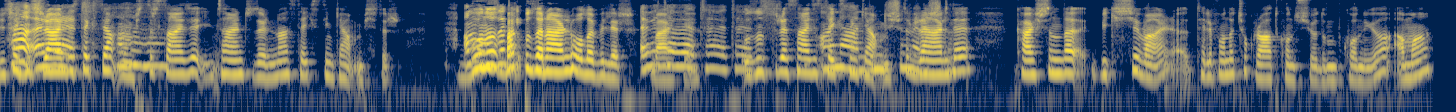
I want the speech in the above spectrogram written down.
Düşünsene hiç realde evet. seks yapmamıştır. Sadece internet üzerinden sexting yapmıştır. Ama Bunu uzak- bak bu zararlı olabilir Evet belki. evet evet evet. Uzun süre sadece sexting yapmıştır. Realde karşında bir kişi var. Telefonda çok rahat konuşuyordum bu konuyu ama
